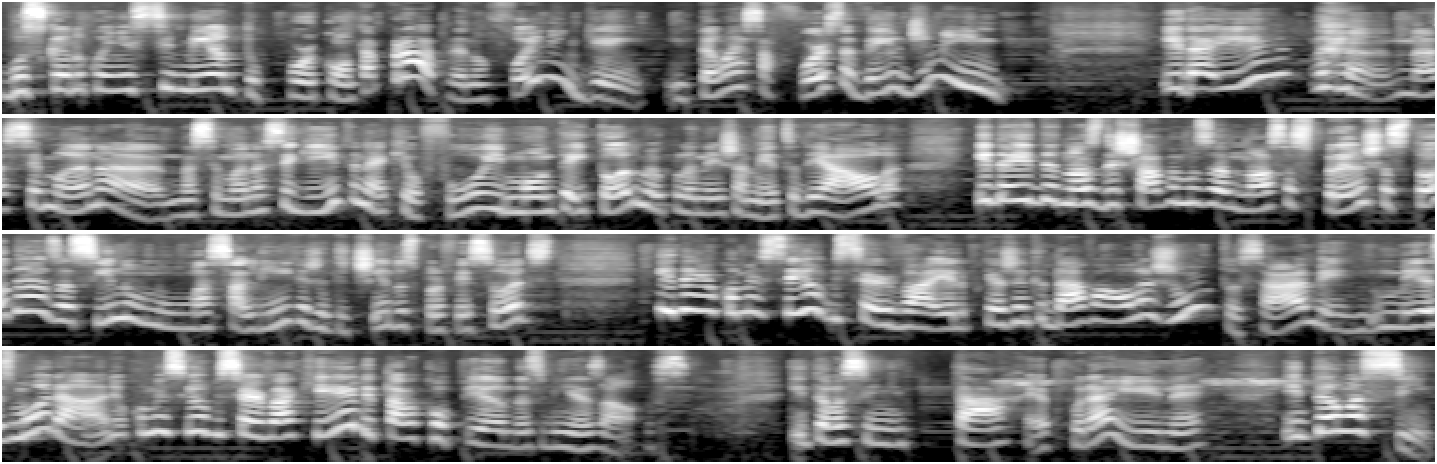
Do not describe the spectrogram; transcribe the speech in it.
buscando conhecimento por conta própria, não foi ninguém. Então essa força veio de mim. E daí, na semana, na semana seguinte, né, que eu fui, montei todo o meu planejamento de aula, e daí nós deixávamos as nossas pranchas todas assim num- numa salinha que a gente tinha dos professores, e daí eu comecei a observar ele, porque a gente dava aula junto, sabe? No mesmo horário, eu comecei a observar que ele estava copiando as minhas aulas. Então, assim, tá, é por aí, né? Então, assim,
